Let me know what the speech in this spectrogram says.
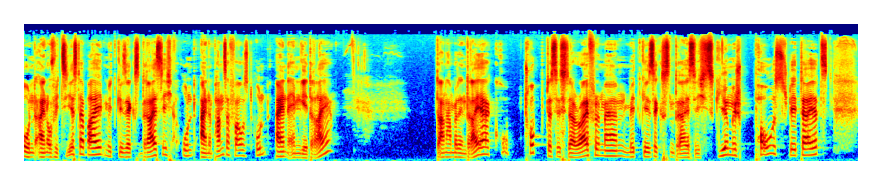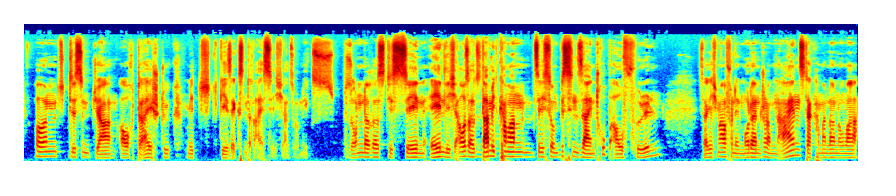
Und ein Offizier ist dabei mit G36 und eine Panzerfaust und ein MG3. Dann haben wir den Dreiergrupp Trupp. Das ist der Rifleman mit G36 Skirmish Pose steht da jetzt. Und das sind ja auch drei Stück mit G36, also nichts Besonderes. Die sehen ähnlich aus. Also damit kann man sich so ein bisschen seinen Trupp auffüllen. Sag ich mal, von den Modern German 1. Da kann man dann nochmal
